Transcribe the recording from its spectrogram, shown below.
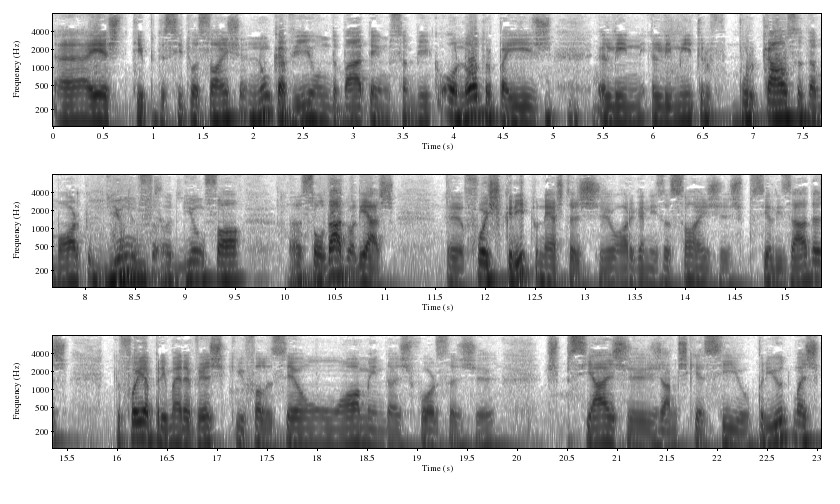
eh, a este tipo de situações. Nunca vi um debate em Moçambique ou noutro país lim- limítrofe por causa da morte de um, de um só eh, soldado. Aliás, foi escrito nestas organizações especializadas que foi a primeira vez que faleceu um homem das forças especiais, eh, já me esqueci o período, mas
